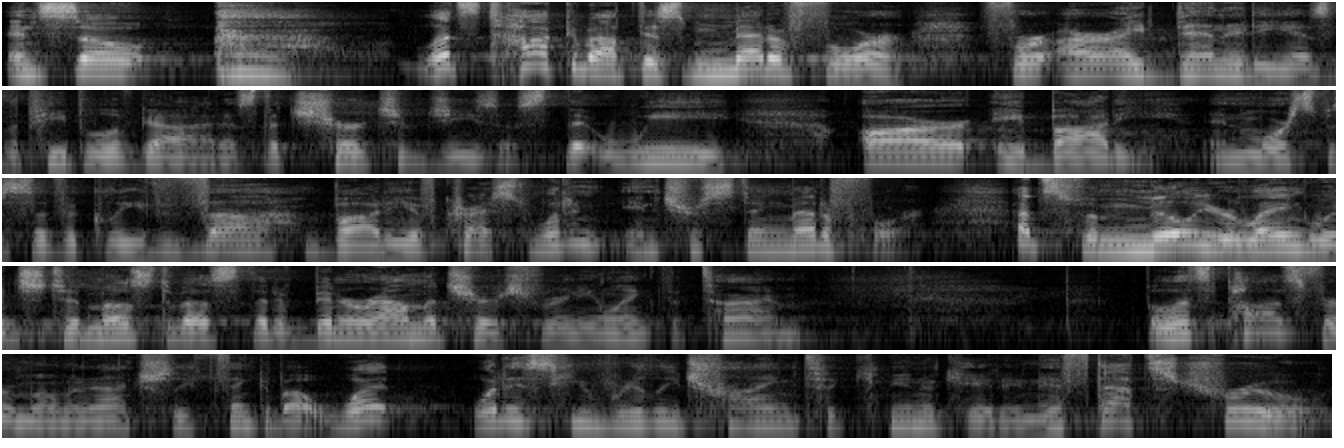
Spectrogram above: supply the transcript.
And so, let's talk about this metaphor for our identity as the people of God, as the church of Jesus, that we are a body, and more specifically, the body of Christ. What an interesting metaphor. That's familiar language to most of us that have been around the church for any length of time. But let's pause for a moment and actually think about what, what is he really trying to communicate? And if that's true,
